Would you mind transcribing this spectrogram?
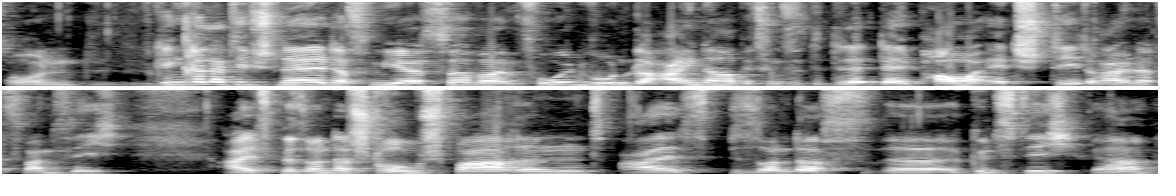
Und ging relativ schnell, dass mir Server empfohlen wurden oder einer, beziehungsweise der Dell Power Edge T320, als besonders stromsparend, als besonders äh, günstig, ja,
